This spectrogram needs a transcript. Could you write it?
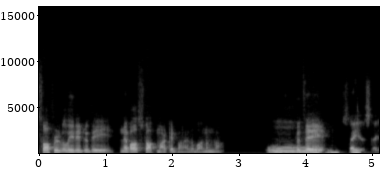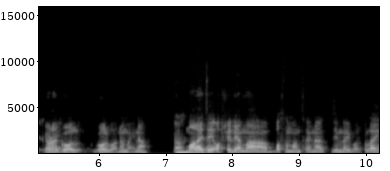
software related to the Nepal stock market भनेर भनौँ न। त्यो चाहिँ सही हो सही हो। एउटा गोल गोल भनौँ होइन। मलाई चाहिँ अस्ट्रेलियामा बस्न मन छैन जिन्दगीभरकोलाई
